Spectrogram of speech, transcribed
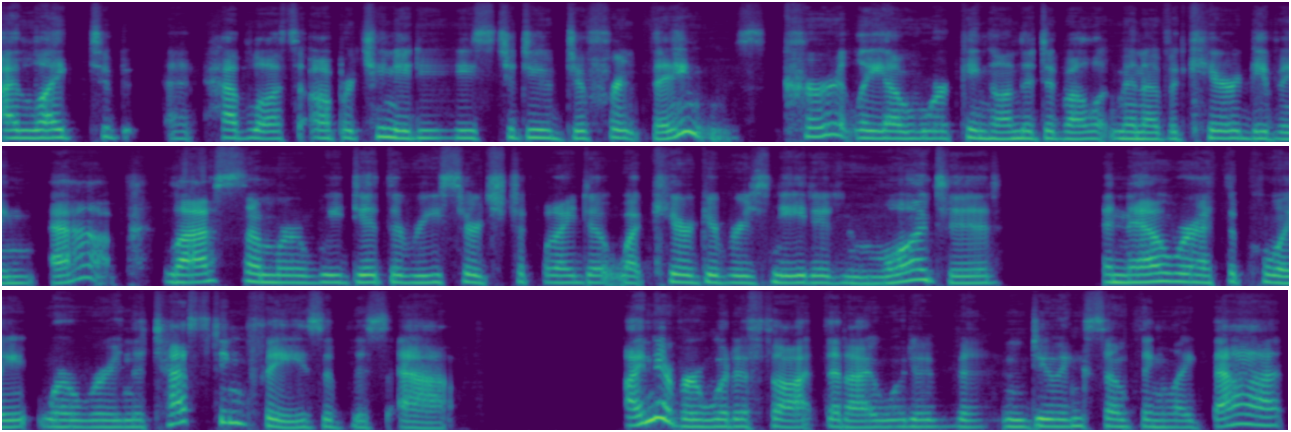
I like to uh, have lots of opportunities to do different things. Currently, I'm working on the development of a caregiving app. Last summer, we did the research to find out what caregivers needed and wanted. And now we're at the point where we're in the testing phase of this app. I never would have thought that I would have been doing something like that.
